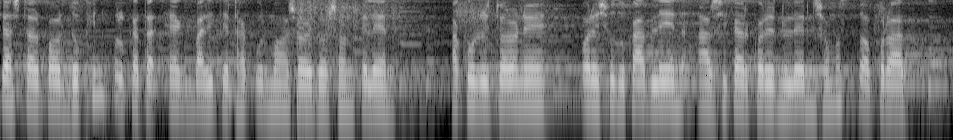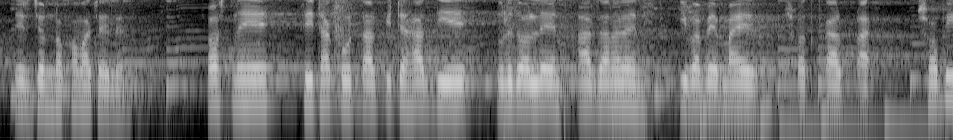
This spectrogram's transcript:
চেষ্টার পর দক্ষিণ কলকাতার এক বাড়িতে ঠাকুর মহাশয় দর্শন পেলেন। ঠাকুরের চরণে পরে শুধু কাঁদলেন আর স্বীকার করে নিলেন সমস্ত অপরাধের জন্য ক্ষমা চাইলেন। সস্নেহে শ্রী ঠাকুর তার পিঠে হাত দিয়ে তুলে ধরলেন আর জানালেন কীভাবে মায়ের সৎকার সবই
